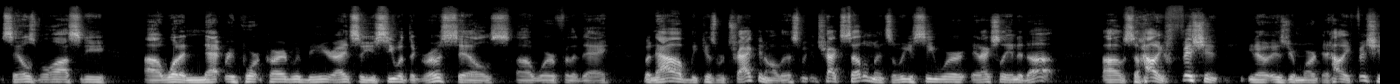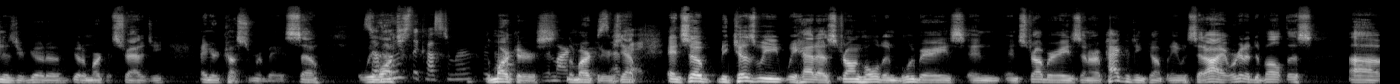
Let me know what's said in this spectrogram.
sales velocity, uh, what a net report card would be, right? So you see what the gross sales uh, were for the day. But now, because we're tracking all this, we can track settlements and we can see where it actually ended up. Uh, so how efficient, you know, is your market? How efficient is your go to go to market strategy and your customer base? So we so launched, who's the customer? The marketers, the marketers, the marketers okay. yeah. And so because we we had a stronghold in blueberries and, and strawberries in our packaging company, we said, all right, we're going to develop this uh,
